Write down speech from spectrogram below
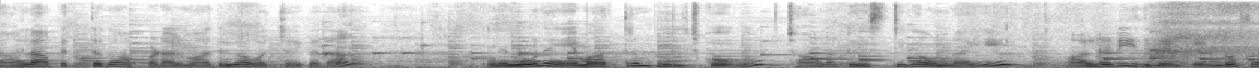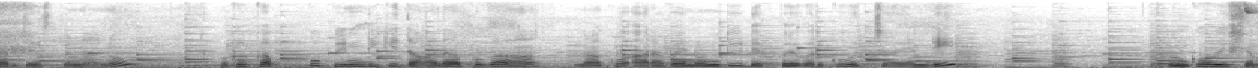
చాలా పెద్దగా అప్పడాల మాదిరిగా వచ్చాయి కదా. నూనె ఏమాత్రం పీల్చుకోవు. చాలా టేస్టీగా ఉన్నాయి. ఆల్రెడీ ఇది నేను రెండోసారి చేస్తున్నాను. ఒక కప్పు పిండికి దాదాపుగా నాకు అరవై నుండి డెబ్బై వరకు వచ్చాయండి. ఇంకో విషయం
